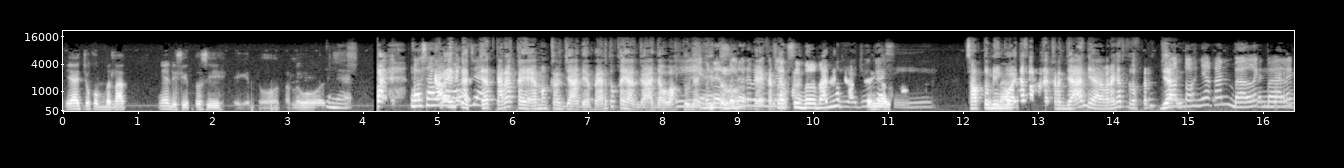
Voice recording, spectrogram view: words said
ya cukup beratnya di situ sih kayak gitu terus Benar. Nggak usah Karena ini nggak aja. jat, karena kayak emang kerja DPR tuh kayak nggak ada waktunya Iya, gitu loh. bener, Kayak bener, kerja Fleksibel banget. Iya juga sih. Sabtu Benar. Minggu aja kalau ada kerjaan ya mereka tetap kerja. Contohnya kan balik-balik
